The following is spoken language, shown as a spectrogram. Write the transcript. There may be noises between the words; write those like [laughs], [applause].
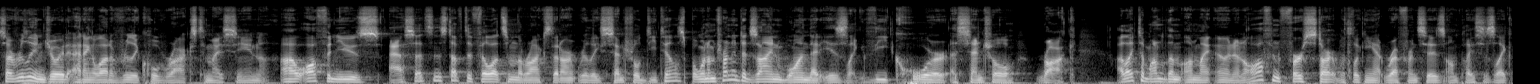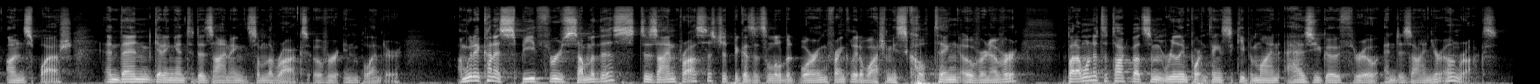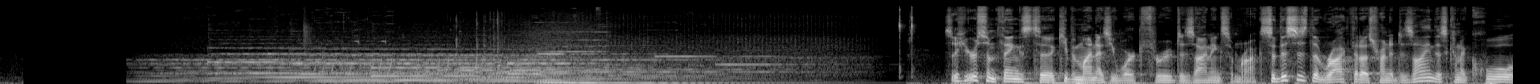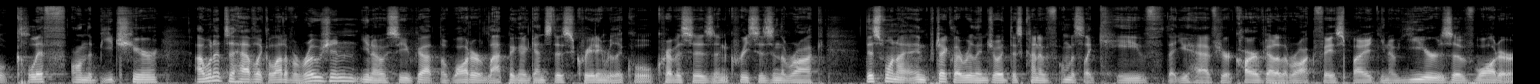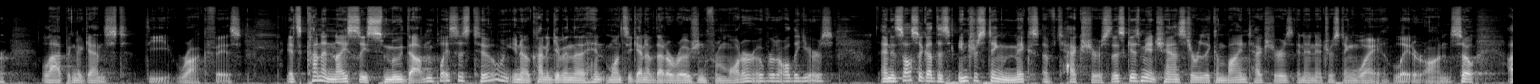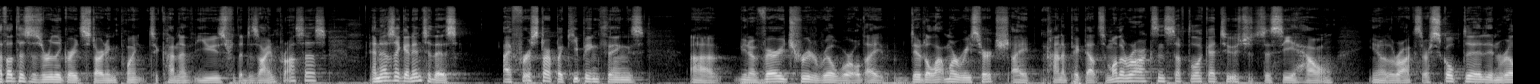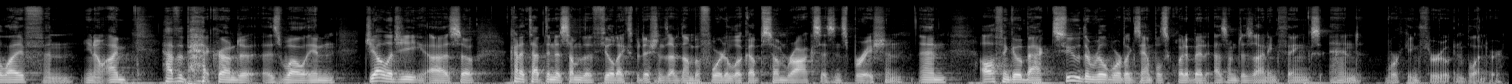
So I really enjoyed adding a lot of really cool rocks to my scene. I'll often use assets and stuff to fill out some of the rocks that aren't really central details, but when I'm trying to design one that is like the core essential rock, I like to model them on my own, and I'll often first start with looking at references on places like Unsplash, and then getting into designing some of the rocks over in Blender. I'm going to kind of speed through some of this design process just because it's a little bit boring, frankly, to watch me [laughs] sculpting over and over. But I wanted to talk about some really important things to keep in mind as you go through and design your own rocks. So here are some things to keep in mind as you work through designing some rocks. So this is the rock that I was trying to design, this kind of cool cliff on the beach here. I wanted to have like a lot of erosion, you know, so you've got the water lapping against this, creating really cool crevices and creases in the rock. This one, I, in particular, I really enjoyed this kind of almost like cave that you have here carved out of the rock face by, you know, years of water lapping against the rock face. It's kind of nicely smoothed out in places too, you know, kind of giving the hint once again of that erosion from water over all the years. And it's also got this interesting mix of textures. This gives me a chance to really combine textures in an interesting way later on. So I thought this is a really great starting point to kind of use for the design process. And as I get into this, I first start by keeping things uh, you know, very true to real world. I did a lot more research. I kind of picked out some other rocks and stuff to look at too, just to see how you know the rocks are sculpted in real life. And you know, I have a [laughs] background as well in geology, uh, so kind of tapped into some of the field expeditions I've done before to look up some rocks as inspiration. And I'll often go back to the real world examples quite a bit as I'm designing things and working through in Blender.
